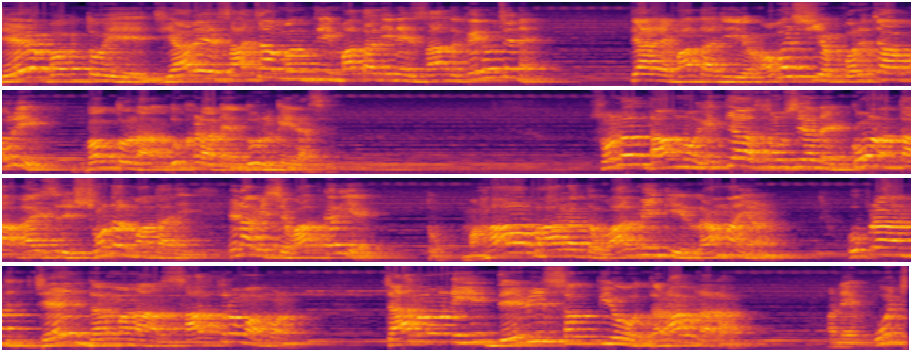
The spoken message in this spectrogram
જે ભક્તોએ જ્યારે સાચા મનથી માતાજીને સાદ કર્યો છે ને, ત્યારે માતાજીએ અવશ્ય પરચા પૂરી ભક્તોના દુખડાને દૂર કર્યા છે. સોનલ ધામનો ઇતિહાસ શું છે અને કોણ હતા? આ શ્રી સોનલ માતાજી. એના વિશે વાત કરીએ તો મહાભારત વાલ્મીકી રામાયણ ઉપરાંત જૈન ધર્મના શાસ્ત્રોમાં પણ ચારણોની દેવી શક્તિઓ ધરાવનારા અને ઉચ્ચ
